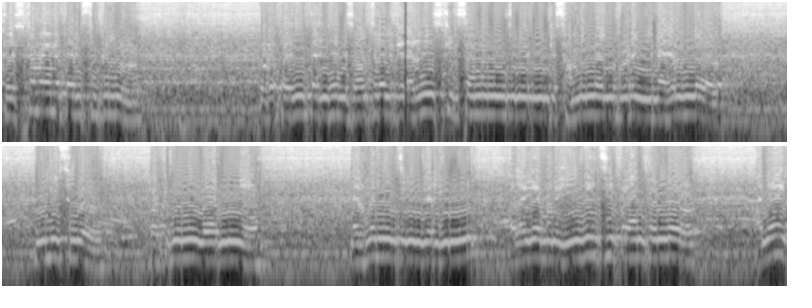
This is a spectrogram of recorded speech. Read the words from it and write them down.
క్లిష్టమైన పరిస్థితులు ఒక పది పదిహేను సంవత్సరాల టెర్రరిస్ట్కి సంబంధించినటువంటి సంబంధాలు కూడా ఈ నగరంలో పోలీసులు పట్టుకుని వారిని నిర్బంధించడం జరిగింది. అలాగే మన ఏజెన్సీ ప్రాంతంలో అనేక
